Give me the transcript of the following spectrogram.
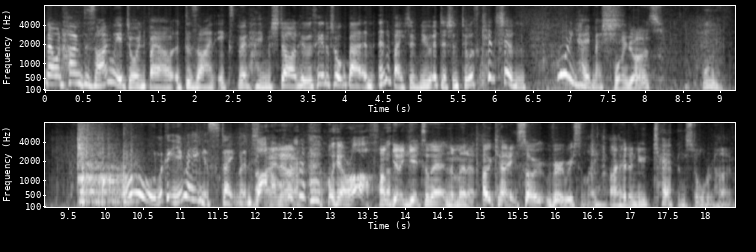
Now, in home design, we are joined by our design expert, Hamish Dodd, who is here to talk about an innovative new addition to his kitchen. Morning, Hamish. Morning, guys. Oh, look at you making a statement. I know. we are off. I'm going to get to that in a minute. Okay, so very recently, I had a new tap installed at home.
